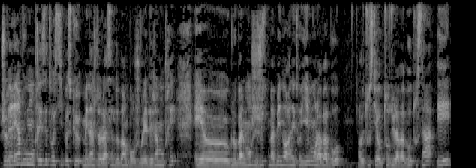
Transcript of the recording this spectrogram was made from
Je vais rien vous montrer cette fois-ci parce que ménage de la salle de bain, bon, je vous l'ai déjà montré. Et euh, globalement, j'ai juste ma baignoire à nettoyer, mon lavabo. Euh, tout ce qu'il y a autour du lavabo, tout ça. Et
